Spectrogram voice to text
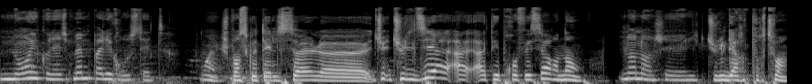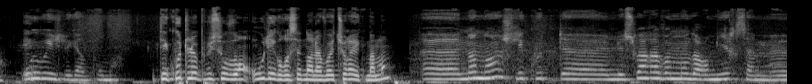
Non, ils connaissent même pas les grosses têtes. Ouais, je pense que t'es le seul. Euh... Tu, tu, le dis à, à, tes professeurs, non? Non, non, je... Tu le gardes pour toi? Oui, oui, je le garde pour moi. T'écoutes le plus souvent où les grosses têtes? Dans la voiture avec maman? Euh, Non, non, je l'écoute euh, le soir avant de m'endormir. Ça me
